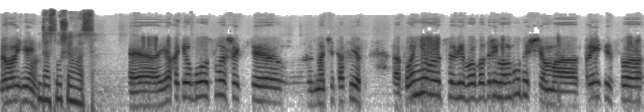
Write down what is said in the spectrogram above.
Добрый день. Да, слушаем вас. Э, я хотел бы услышать, э, значит, ответ. А планируется ли в обозримом будущем а, строительство,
